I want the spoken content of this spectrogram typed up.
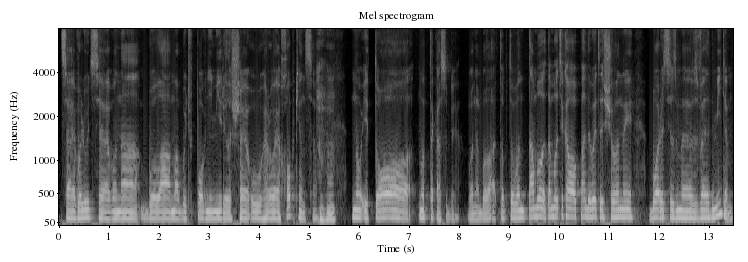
ця еволюція вона була, мабуть, в повній мірі лише у героя Хопкінса. Угу. Ну і то, ну така собі вона була. Тобто вон, там було там було цікаво подивитися, що вони борються з, з ведмідям,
